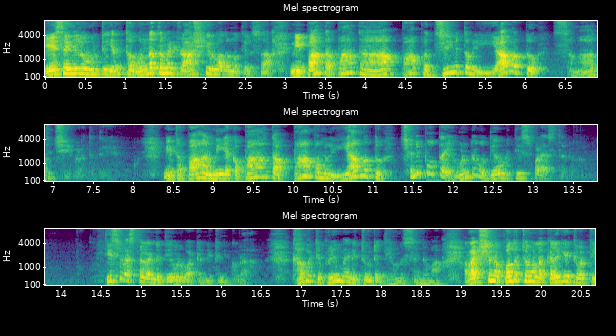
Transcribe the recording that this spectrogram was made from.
ఏ శైలిలో ఉంటే ఎంత ఉన్నతమైన ఆశీర్వాదమో తెలుసా? నీ పాత పాత పాప జీవితం యావత్తు సమాధి చేయబడి నీ తపా నీ యొక్క పాత పాపములు యావత్తు చనిపోతాయి. ఉండవు. దేవుడు తీసిపడేస్తాడు. తీసివేస్తాడండి దేవుడు వాటన్నిటిని కూడా. కాబట్టి ప్రియమైనటువంటి దేవుని సంగమ రక్షణ పొందటం వల్ల కలిగేటువంటి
